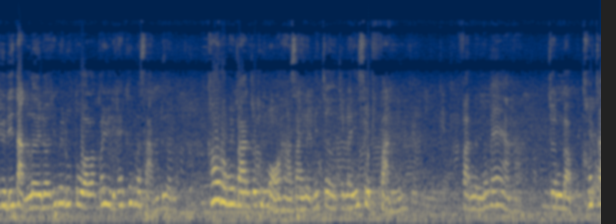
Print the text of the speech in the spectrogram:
อยู่ดีตัดเลยโดยที่ไม่รู้ตัวแล้วก็อยู่ดีไข้ขึ้นมาสามเดือน เข้าโรงพยาบาลจนคุณหมอหาสาเหตุไม่เจอจนในที่สุดฝัน ฝันหนึ่งพ่อแม่ค่ะ จนแบบเข้าใจ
